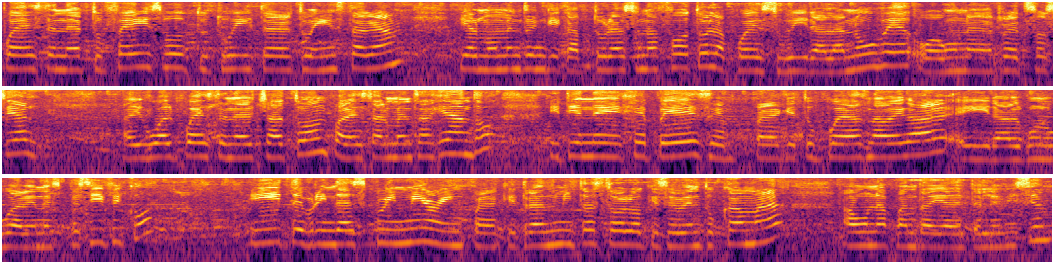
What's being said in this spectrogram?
Puedes tener tu Facebook, tu Twitter, tu Instagram y al momento en que capturas una foto la puedes subir a la nube o a una red social. Al Igual puedes tener chatón para estar mensajeando y tiene GPS para que tú puedas navegar e ir a algún lugar en específico. Y te brinda screen mirroring para que transmitas todo lo que se ve en tu cámara a una pantalla de televisión.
